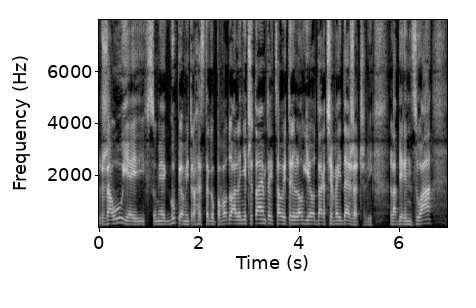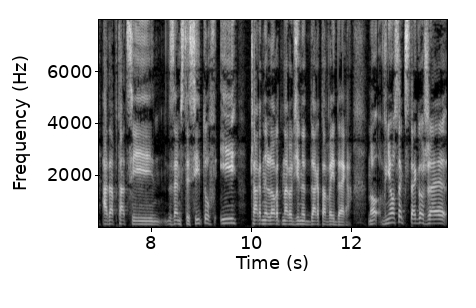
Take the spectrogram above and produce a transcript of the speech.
żałuję i w sumie głupio mi trochę z tego powodu, ale nie czytałem tej całej trylogii o Darcie Vaderze, czyli Labirynt Zła, adaptacji Zemsty Sithów i Czarny Lord Narodziny Darta Vadera. No, wniosek z tego, że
